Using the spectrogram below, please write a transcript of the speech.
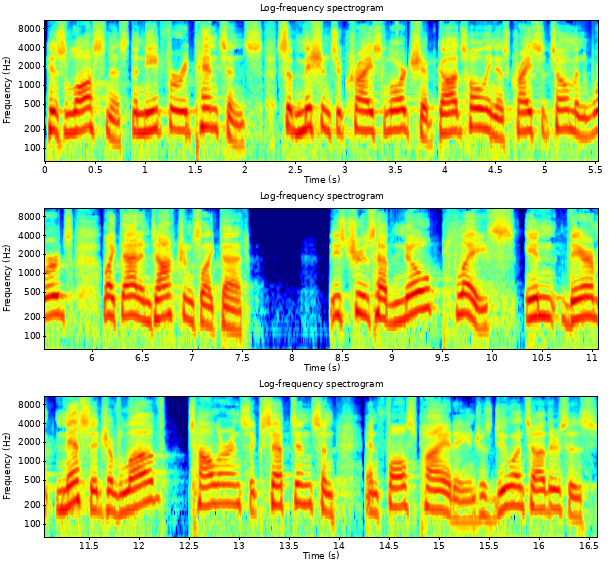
his lostness, the need for repentance, submission to Christ's lordship, God's holiness, Christ's atonement, words like that and doctrines like that. These truths have no place in their message of love, tolerance, acceptance, and, and false piety, and just do unto others as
